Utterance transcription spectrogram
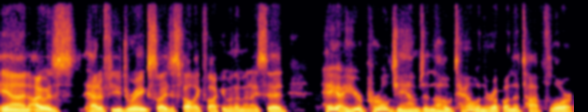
And I was had a few drinks, so I just felt like fucking with him. And I said, "Hey, I hear Pearl Jam's in the hotel, and they're up on the top floor."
